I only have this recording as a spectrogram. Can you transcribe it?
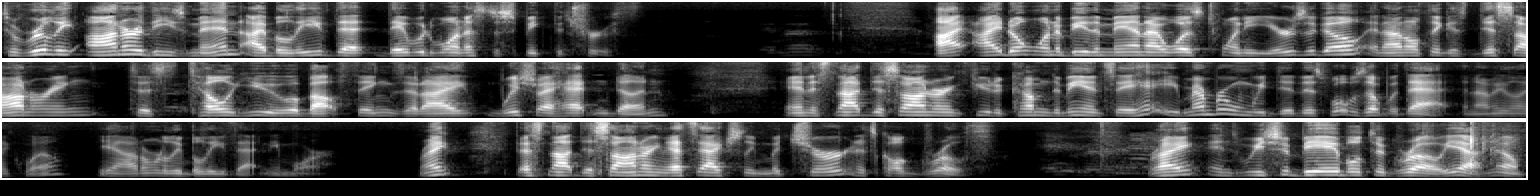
to really honor these men. I believe that they would want us to speak the truth. I, I don't want to be the man I was 20 years ago, and I don't think it's dishonoring to tell you about things that I wish I hadn't done. And it's not dishonoring for you to come to me and say, hey, remember when we did this? What was up with that? And I'll be like, well, yeah, I don't really believe that anymore. Right? That's not dishonoring. That's actually mature, and it's called growth. Amen. Right? And we should be able to grow. Yeah, no.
